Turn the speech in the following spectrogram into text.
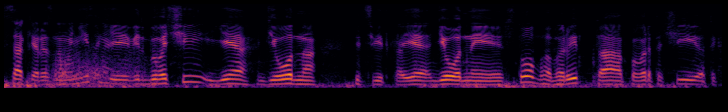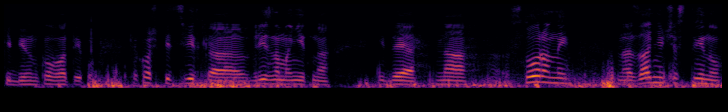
всяке різноманітне. Відбивачі, є діодна підсвітка, є діодний стоп, габарит та повертачі такі бігункового типу. Також підсвітка різноманітна йде на сторони, на задню частину.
